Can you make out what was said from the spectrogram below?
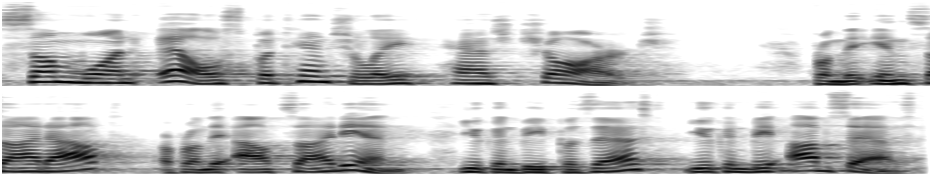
someone else potentially has charge. From the inside out or from the outside in. You can be possessed, you can be obsessed.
